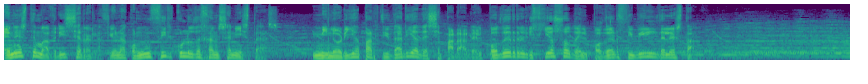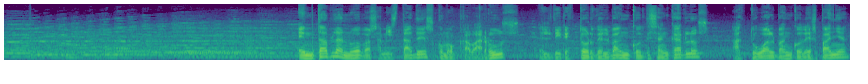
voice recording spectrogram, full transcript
En este Madrid se relaciona con un círculo de jansenistas, minoría partidaria de separar el poder religioso del poder civil del Estado. Entabla nuevas amistades como Cabarrús, el director del Banco de San Carlos, actual Banco de España,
